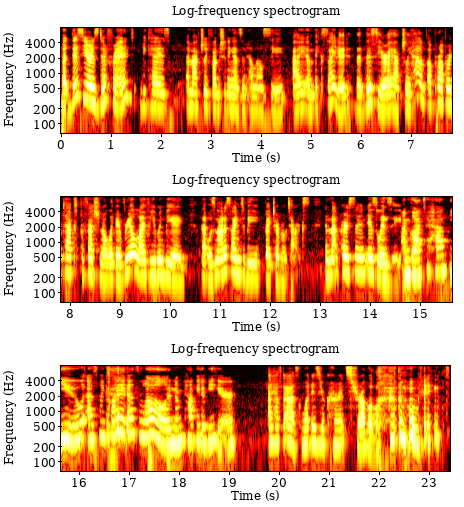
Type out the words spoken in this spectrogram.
But this year is different because I'm actually functioning as an LLC. I am excited that this year I actually have a proper tax professional, like a real life human being that was not assigned to be by TurboTax. And that person is Lindsey. I'm glad to have you as my client as well, and I'm happy to be here. I have to ask, what is your current struggle at the moment?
